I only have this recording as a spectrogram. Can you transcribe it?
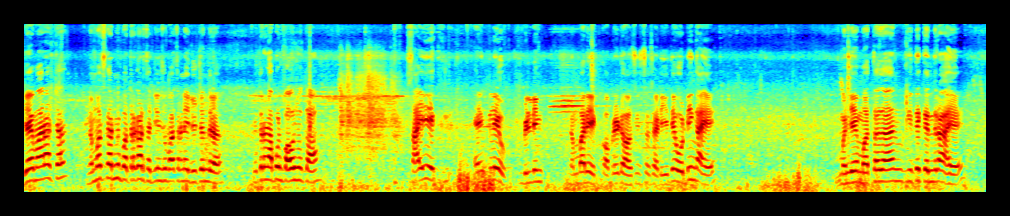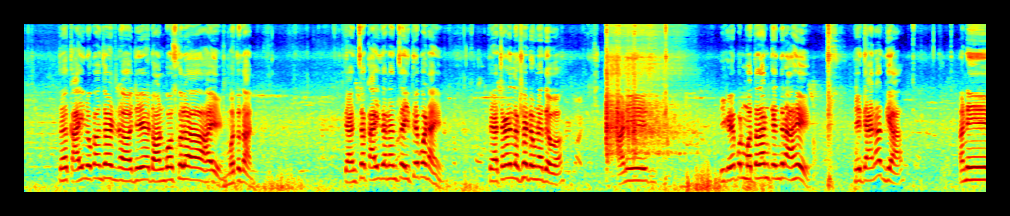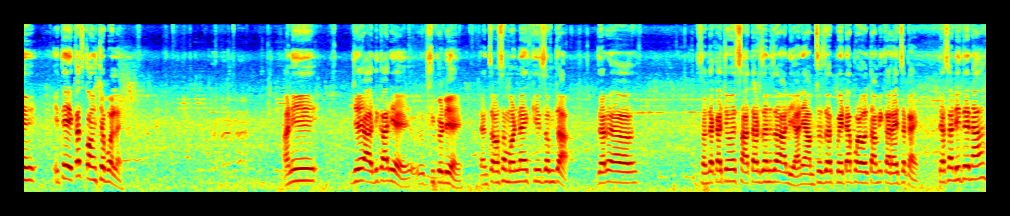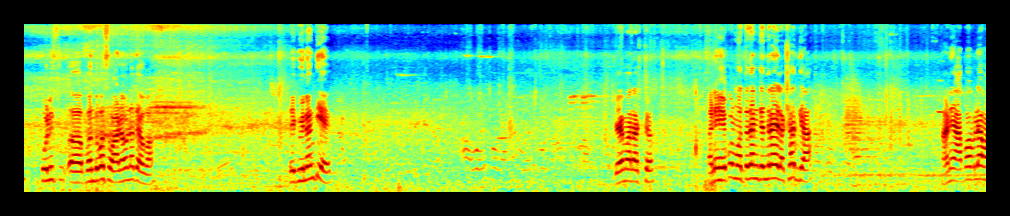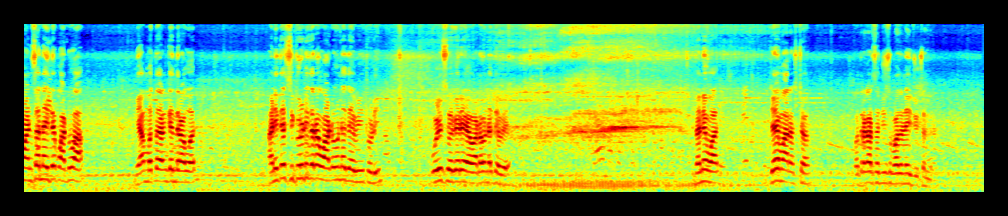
जय महाराष्ट्र. नमस्कार मी पत्रकार सचिन सुभाष राणे जुचंद्र. मित्रांनो आपण पाहू शकता साई एक एन्क्लेव बिल्डिंग नंबर एक कॉपरेटिव्ह हाऊसिंग सोसायटी इथे वोटिंग आहे. म्हणजे मतदान इथे केंद्र आहे. तर काही लोकांचं जे डॉन बॉस्कोला आहे मतदान त्यांचं काही जणांचं इथे पण आहे. तर याच्याकडे लक्ष ठेवण्यात यावं. आणि इकडे पण मतदान केंद्र आहे. हे ध्यानात घ्या. आणि इथे एकच कॉन्स्टेबल आहे. आणि जे अधिकारी आहे सिक्युरिटी आहे त्यांचं असं म्हणणं आहे की समजा जर संध्याकाळच्या वेळेस सात आठ जण जर आली आणि आमचं जर पेट्या पळवलं तर आम्ही करायचं काय? त्यासाठी ते ना पोलीस बंदोबस्त वाढवण्यात यावा. एक विनंती आहे. जय महाराष्ट्र. आणि हे पण मतदान केंद्र आहे लक्षात घ्या. आणि आपापल्या माणसांना इथे पाठवा या मतदान केंद्रावर. आणि ते सिक्युरिटी जरा वाढवण्यात यावी थोडी. पोलीस वगैरे वाढवण्यात यावे. धन्यवाद. जय महाराष्ट्र. पत्रकार सचिव सुभाष जुचंद्र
